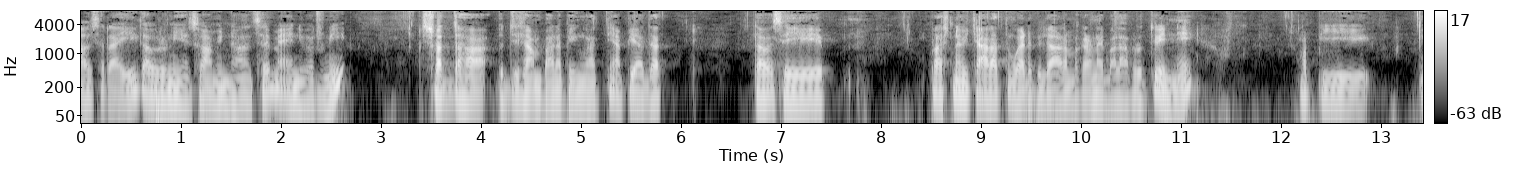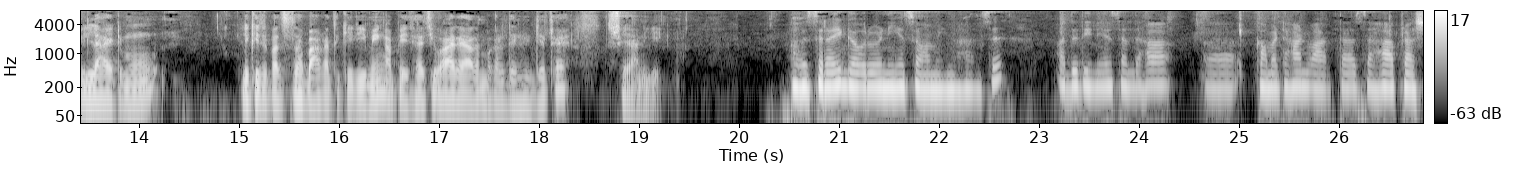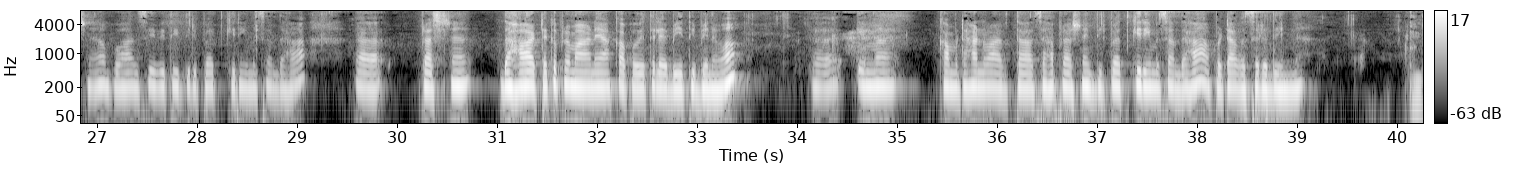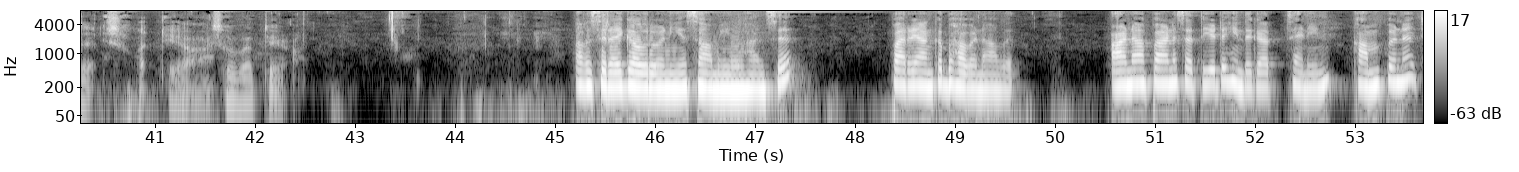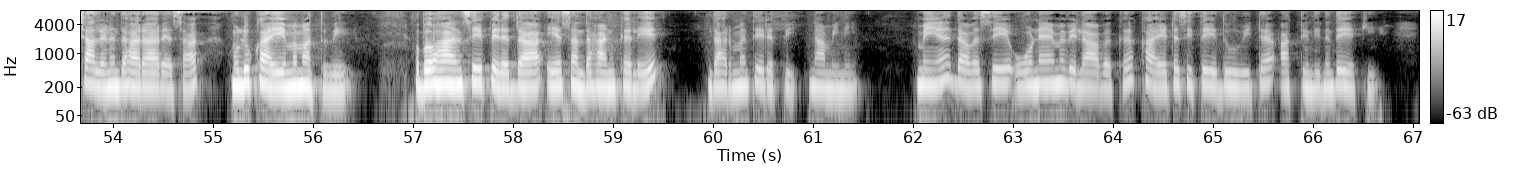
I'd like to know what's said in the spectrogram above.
අවසරයි ගෞරවනීය ස්වාමීන් වහන්සේ මෑණිවරුනි ශ්‍රද්ධා බුද්ධ සම්පන්න පින්වත්නි අපි අද දවසේ ප්‍රශ්න විචාරාත්මක වැඩපිළිවෙල ආරම්භ කරන්නයි බලාපොරොත්තු වෙන්නේ. අපි ඉල්ලා හිටමු ලිඛිත පත්‍ර සභාගත කිරීමෙන් අපේ සතිವಾರය ආරම්භ කළ දෙන විදිහට ශ්‍රේයානිගේ අවසරයි ගෞරවනීය ස්වාමීන් වහන්සේ. අද දිනය සඳහා කමඨහන් වාර්තා සහ ප්‍රශ්න වහන්සේ වෙත ඉදිරිපත් කිරීම සඳහා ප්‍රශ්න 18ක ප්‍රමාණයක් අප වෙත ලැබී තිබෙනවා. එම කමඨහන් වාර්තා සහ ප්‍රශ්න ඉදිරිපත් කිරීම සඳහා අපට අවසර දෙන්න. හොඳයි සුවපත්ය. අවසරයි ගෞරවනීය ස්වාමීන් වහන්ස පරයන්ක භාවනාව ආනාපාන සතියට හිඳගත් සැනින් කම්පන චලන ධාරා රැසක් මුළු කයෙම මතුවේ. ඔබ වහන්සේ පෙරදා එය සඳහන් කළේ ධර්ම තෙරපි නමිනි. මෙය දවසේ ඕනෑම වෙලාවක කයට සිත යෙදූ විට අත්විඳින දෙයකි.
